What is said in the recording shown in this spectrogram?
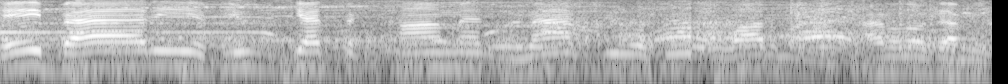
Hey, Batty, if you get the comment match, you will do a lot of money. I don't know what that means.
